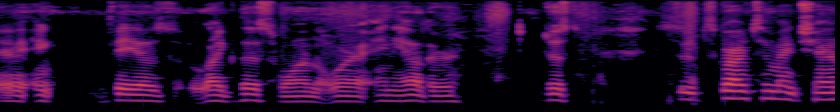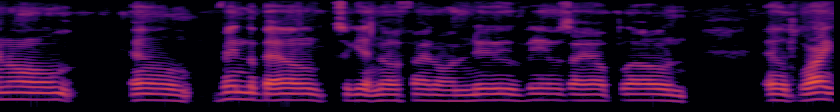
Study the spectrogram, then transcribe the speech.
uh, videos like this one or any other just subscribe to my channel and ring the bell to get notified on new videos i upload. And like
